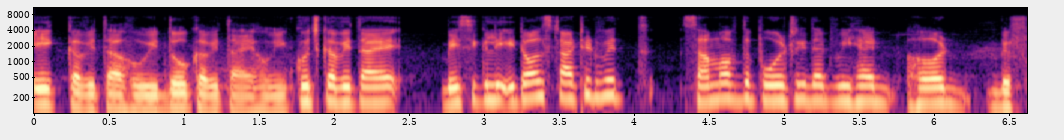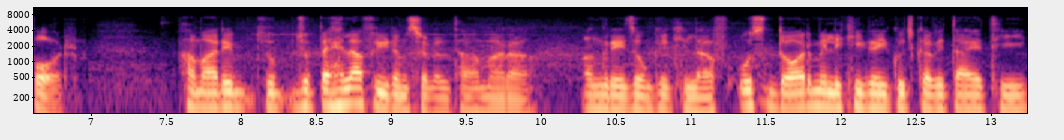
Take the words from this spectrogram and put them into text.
एक कविता हुई, दो कविताएँ हुई, कुछ कविताएँ basically it all started with some of the poetry that we had heard before हमारे जो जो पहला फ्रीडम स्ट्रगल था हमारा अंग्रेज़ों के खिलाफ उस दौर में लिखी गई कुछ कविताएँ थी।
